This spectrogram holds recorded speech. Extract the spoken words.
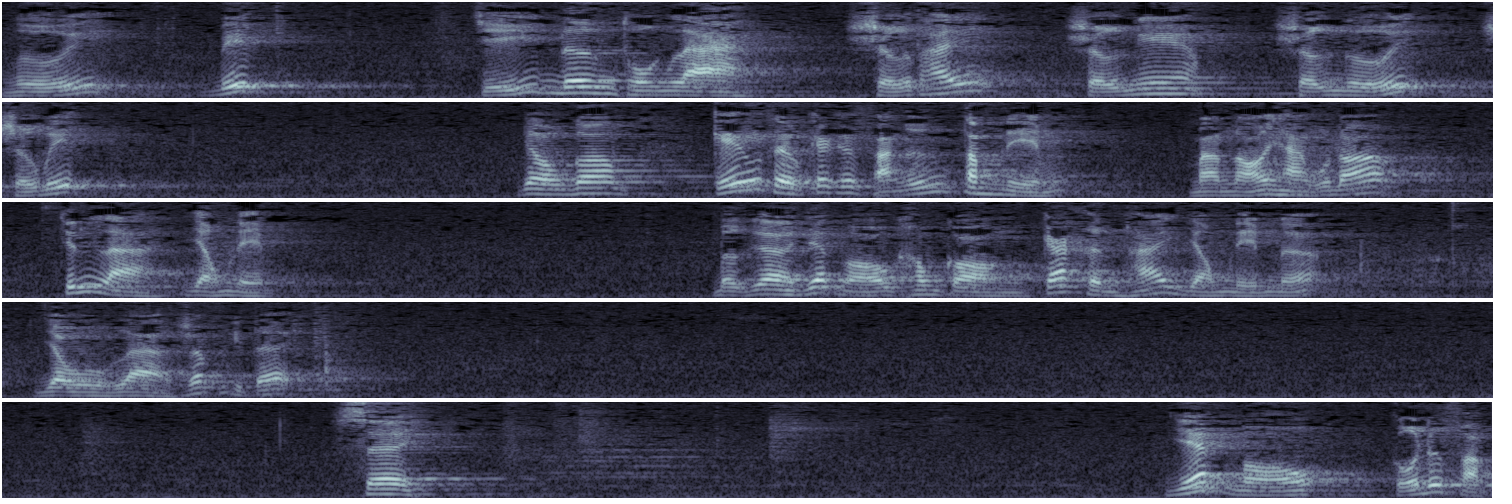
ngửi biết. Chỉ đơn thuần là sự thấy, sự nghe, sự ngửi, sự biết. Chứ không có kéo theo các cái phản ứng tâm niệm mà nội hàm của đó chính là vọng niệm. Bậc ờ, giác ngộ không còn các hình thái vọng niệm nữa, dầu là rất y tế. C. Giác ngộ của đức phật.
